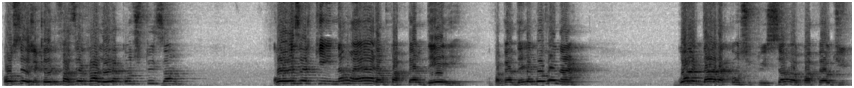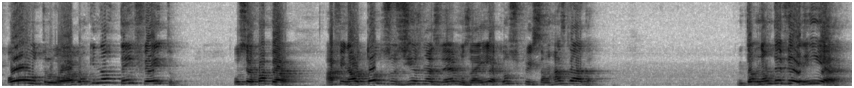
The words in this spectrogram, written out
ou seja, querendo fazer valer a Constituição, coisa que não era o papel dele. O papel dele é governar. Guardar a Constituição é o papel de outro órgão que não tem feito o seu papel. Afinal, todos os dias nós vemos aí a Constituição rasgada. Então não deveria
